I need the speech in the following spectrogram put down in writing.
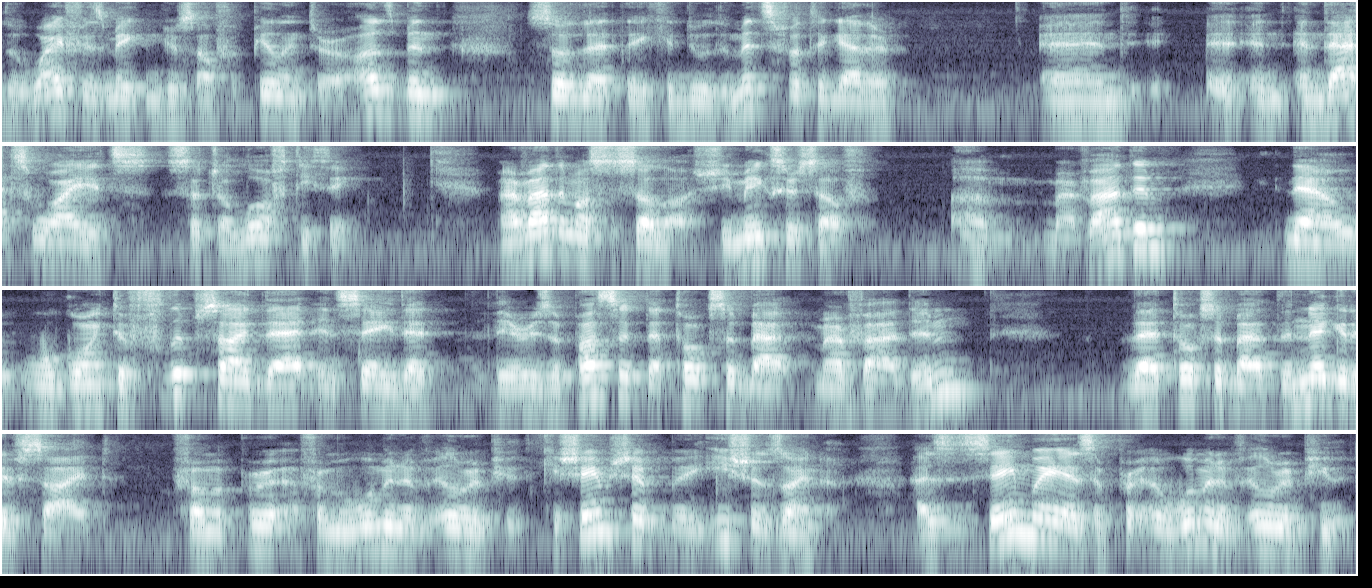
the wife is making herself appealing to her husband so that they can do the mitzvah together. And, and, and that's why it's such a lofty thing. Marvadim Asasalah, she makes herself um, Marvadim. Now, we're going to flip side that and say that there is a pasuk that talks about Marvadim, that talks about the negative side from a, from a woman of ill repute. Kishem Isha Zaina. As the same way as a, a woman of ill repute,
